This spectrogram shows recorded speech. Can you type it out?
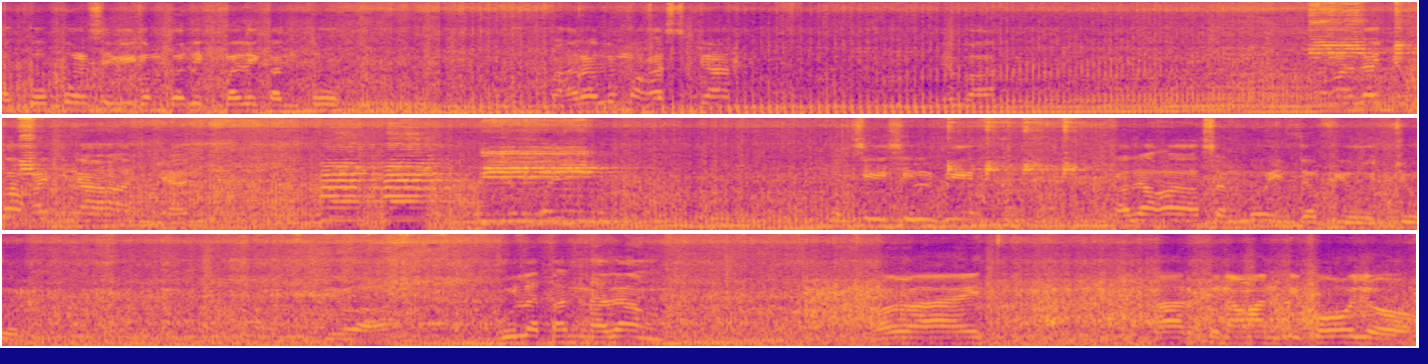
Magpupursige kang balik-balikan to. Para lumakas ka. Diba? Akala nyo ba kahinaan yan? Yan ba yung magsisilbing kalakasan mo in the future? Diba? Gulatan na lang. Alright. Arko ng Antipolo.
